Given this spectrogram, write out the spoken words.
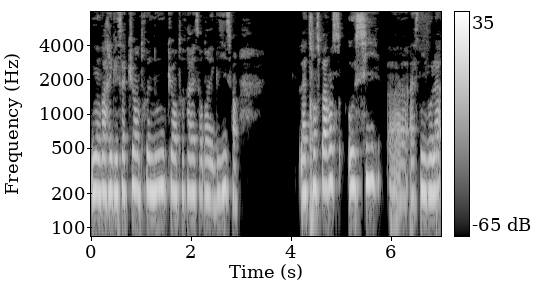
Ou on va régler ça que entre nous, que entre frères et sœurs dans l'Église. Enfin, la transparence aussi à ce niveau-là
